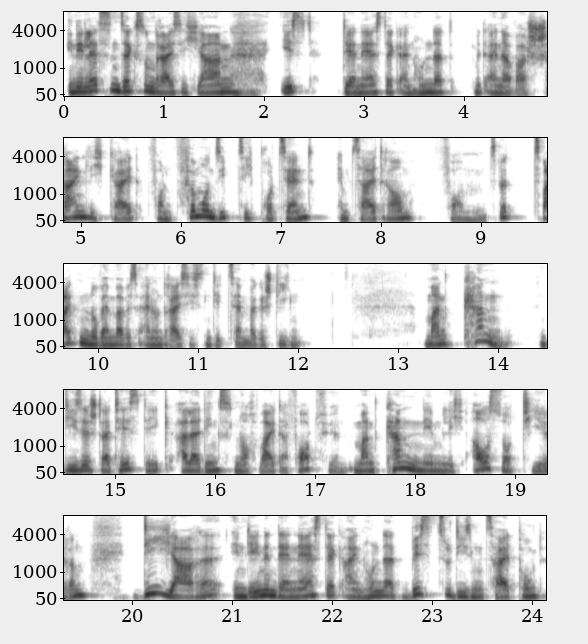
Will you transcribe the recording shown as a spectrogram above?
In den letzten 36 Jahren ist der NASDAQ 100 mit einer Wahrscheinlichkeit von 75 Prozent im Zeitraum vom 2. November bis 31. Dezember gestiegen. Man kann diese Statistik allerdings noch weiter fortführen. Man kann nämlich aussortieren die Jahre, in denen der Nasdaq 100 bis zu diesem Zeitpunkt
